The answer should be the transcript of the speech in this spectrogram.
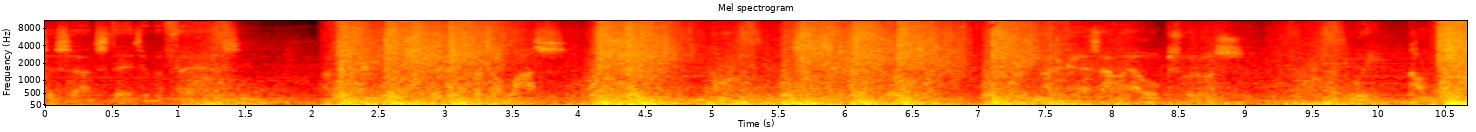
It's a sad state of affairs. But alas, Marika has high hopes for us. We continue.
